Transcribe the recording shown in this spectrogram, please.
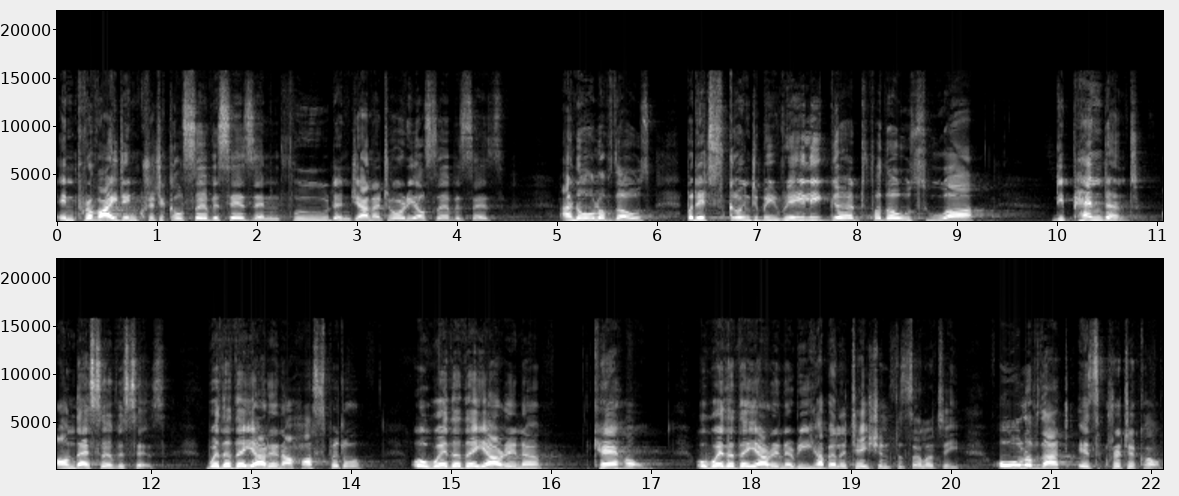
in providing critical services in food and janitorial services and all of those, but it's going to be really good for those who are dependent on their services, whether they are in a hospital or whether they are in a care home or whether they are in a rehabilitation facility. All of that is critical.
